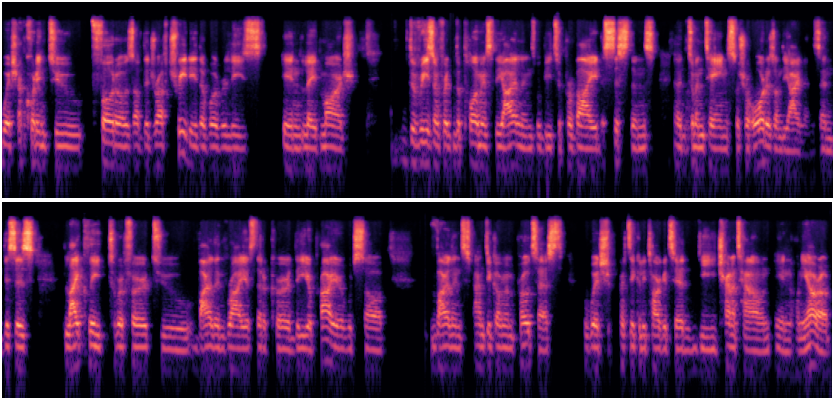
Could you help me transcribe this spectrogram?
which, according to photos of the draft treaty that were released in late March, the reason for deployments to the islands would be to provide assistance and to maintain social orders on the islands. And this is likely to refer to violent riots that occurred the year prior, which saw violent anti government protests, which particularly targeted the Chinatown in Honiara.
